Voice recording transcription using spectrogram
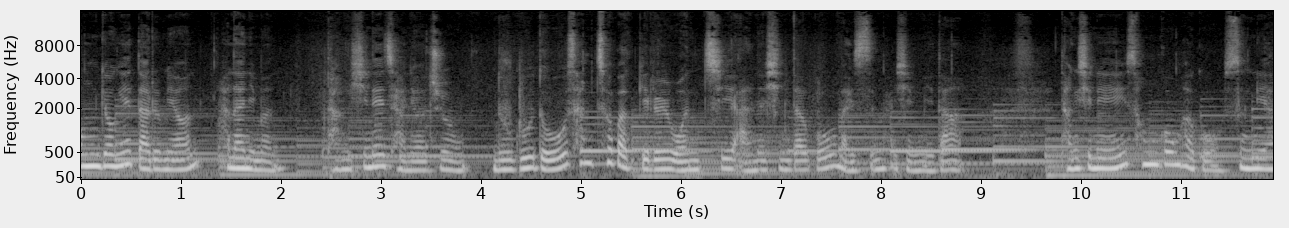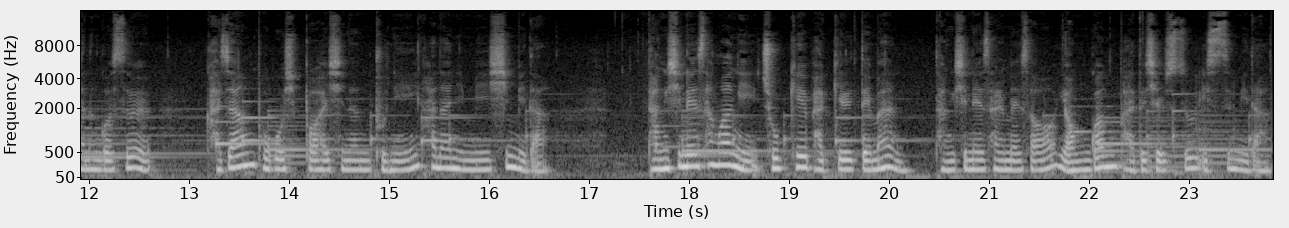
성경에 따르면 하나님은 당신의 자녀 중 누구도 상처받기를 원치 않으신다고 말씀하십니다. 당신이 성공하고 승리하는 것을 가장 보고 싶어 하시는 분이 하나님이십니다. 당신의 상황이 좋게 바뀔 때만 당신의 삶에서 영광 받으실 수 있습니다.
